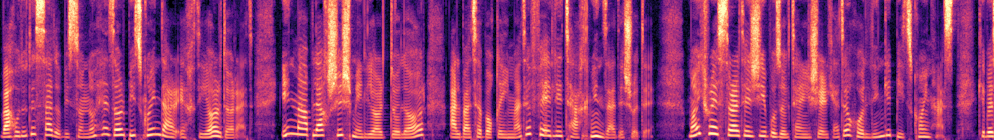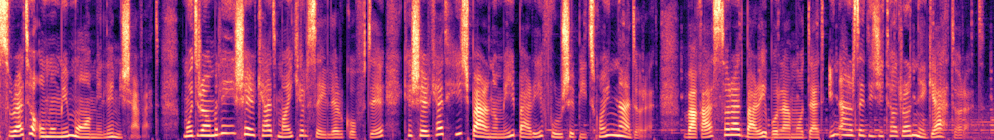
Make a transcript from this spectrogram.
و حدود 129 هزار بیت کوین در اختیار دارد. این مبلغ 6 میلیارد دلار البته با قیمت فعلی تخمین زده شده. MicroStrategy بزرگترین شرکت هلدینگ بیت کوین هست که به صورت عمومی معامله می شود. مدیرعامل این شرکت مایکل سیلر گفته که شرکت هیچ برنامه‌ای برای فروش بیت کوین ندارد و قصد دارد برای بلند مدت این ارز دیجیتال را نگه دارد.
